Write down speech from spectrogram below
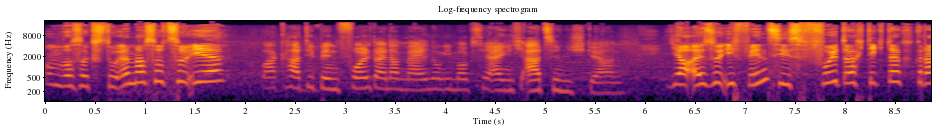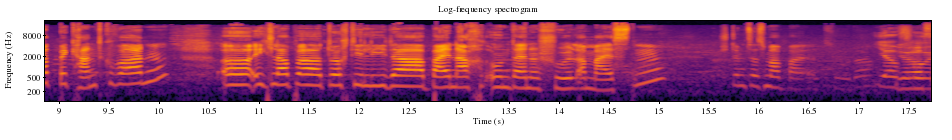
Und was sagst du immer so zu ihr? Boah, Kathi, ich bin voll deiner Meinung. Ich mag sie eigentlich auch ziemlich gern. Ja, also ich finde, sie ist voll durch TikTok gerade bekannt geworden. Äh, ich glaube äh, durch die Lieder Bei Nacht und Deine Schuld am meisten. Stimmt das mal bei oder? Ja, voll.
